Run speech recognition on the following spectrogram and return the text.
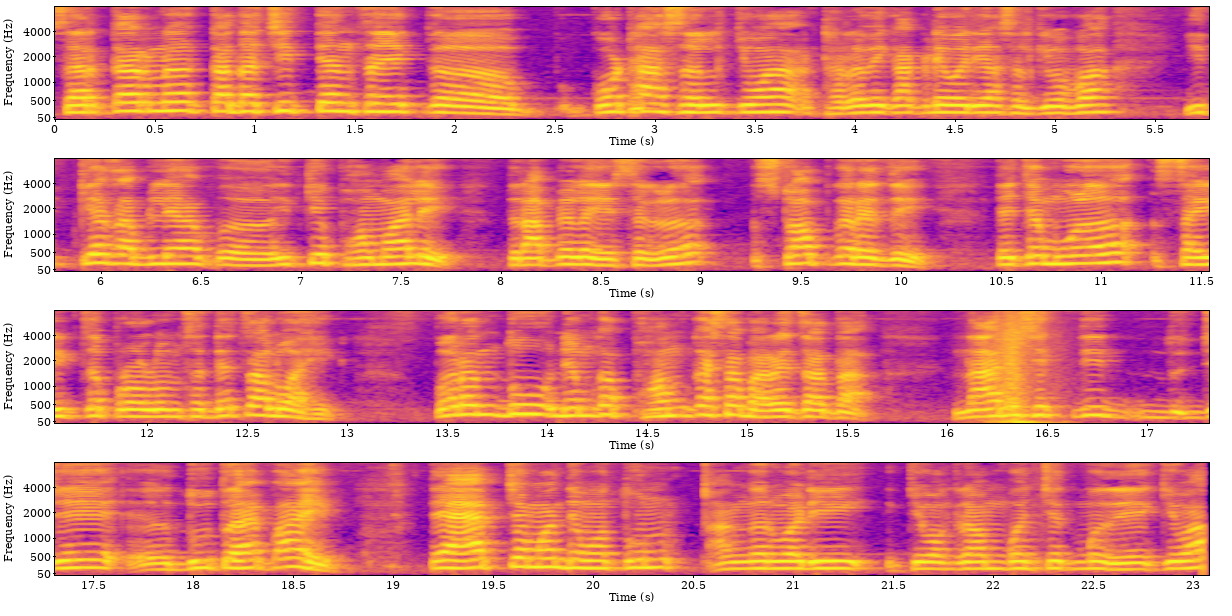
सरकारनं कदाचित त्यांचा एक कोठा असेल किंवा ठराविक आकडेवारी असेल की बाबा इतक्याच आपल्या इतके फॉर्म आले तर आपल्याला हे सगळं स्टॉप करायचंय. त्याच्यामुळं साईटचा प्रॉब्लेम सध्या चालू आहे. परंतु नेमका फॉर्म कसा भरायचा आता? नारी शक्ती जे दूत ॲप आहे त्या ॲपच्या माध्यमातून अंगणवाडी किंवा ग्रामपंचायतमध्ये किंवा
